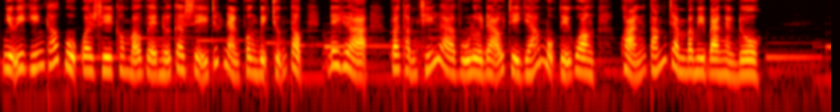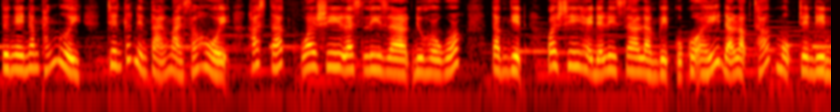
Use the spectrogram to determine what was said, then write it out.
Nhiều ý kiến cáo buộc YG không bảo vệ nữ ca sĩ trước nạn phân biệt chủng tộc, đe dọa và thậm chí là vụ lừa đảo trị giá 1 tỷ won, khoảng 833.000 đô. Từ ngày 5 tháng 10, trên các nền tảng mạng xã hội, hashtag YG Let Lisa Do Her Work, tạm dịch YG hãy để Lisa làm việc của cô ấy đã lọt top một trending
